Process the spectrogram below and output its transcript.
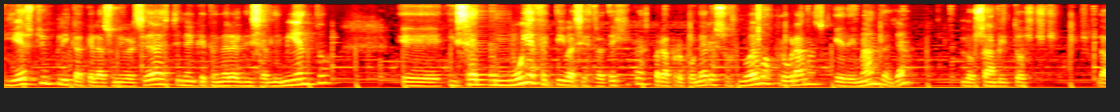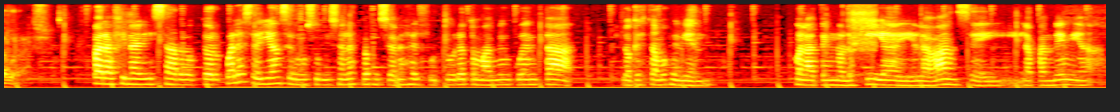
Y esto implica que las universidades tienen que tener el discernimiento eh, y ser muy efectivas y estratégicas para proponer esos nuevos programas que demandan ya los ámbitos laborales. Para finalizar, doctor, ¿cuáles serían, según su visión, las profesiones del futuro, tomando en cuenta lo que estamos viviendo con la tecnología y el avance y la pandemia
